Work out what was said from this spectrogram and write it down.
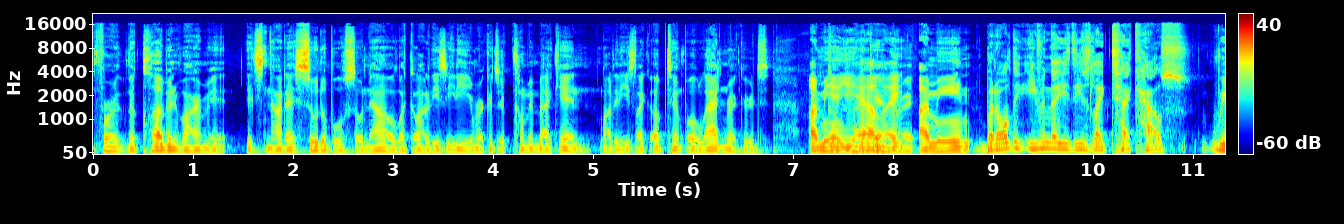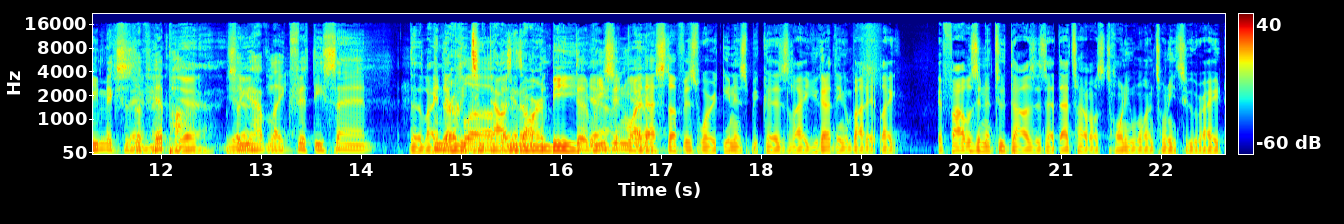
for the club environment, it's not as suitable. So now, like a lot of these EDM records are coming back in. A lot of these like up tempo Latin records. I mean, coming yeah, back in, like right? I mean, But all the even these these like tech house remixes of hip hop. yeah, yeah, So you have like Fifty Cent, the like in the early club, two thousands R and B. the reason why yeah. that stuff is working is because like you got to think about it like if i was in the 2000s at that time i was 21 22 right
